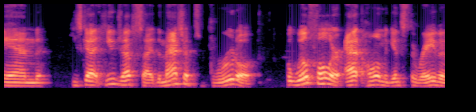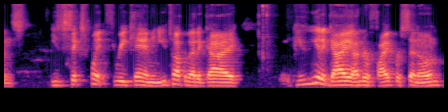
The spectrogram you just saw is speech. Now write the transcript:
and he's got huge upside. The matchup's brutal, but Will Fuller at home against the Ravens, he's 6.3K. I mean, you talk about a guy, if you can get a guy under 5% owned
